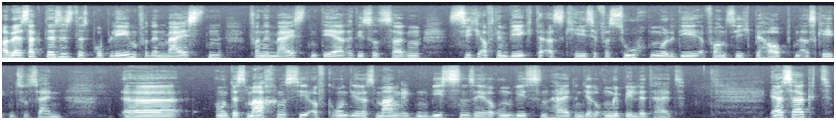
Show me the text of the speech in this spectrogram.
Aber er sagt, das ist das Problem von den meisten, von den meisten derer, die sozusagen sich auf dem Weg der Askese versuchen oder die von sich behaupten, Asketen zu sein. Äh, und das machen sie aufgrund ihres mangelnden Wissens, ihrer Unwissenheit und ihrer Ungebildetheit. Er sagt,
